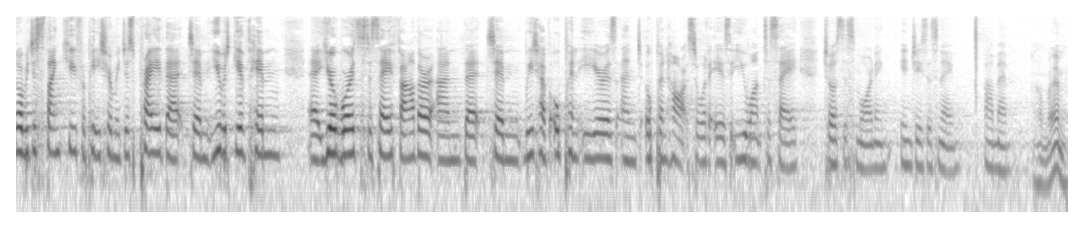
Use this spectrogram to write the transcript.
Lord, we just thank you for Peter, and we just pray that um, you would give him uh, your words to say, Father, and that um, we'd have open ears and open hearts to what it is that you want to say to us this morning. In Jesus' name, Amen. Amen.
